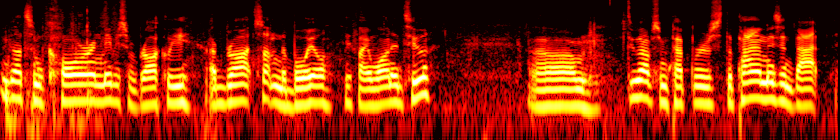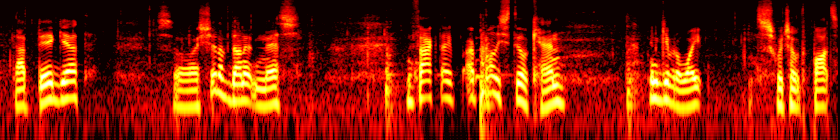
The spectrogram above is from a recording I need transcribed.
we got some corn, maybe some broccoli. I brought something to boil if I wanted to. Um, do have some peppers. The pan isn't that that big yet, so I should have done it in this. In fact, I, I probably still can. I'm gonna give it a wipe, switch out the pots.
